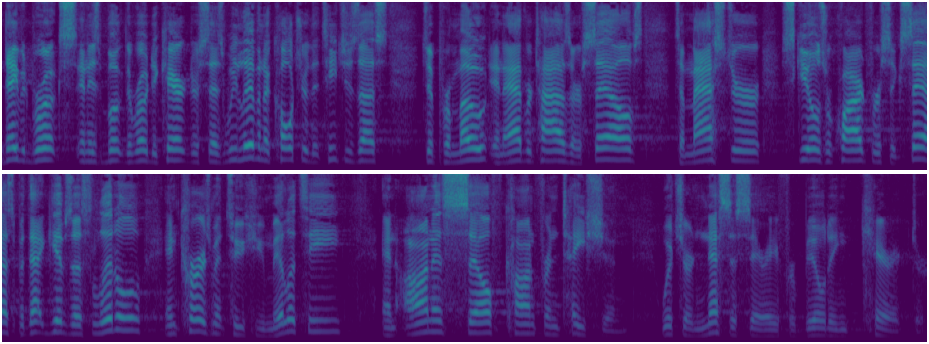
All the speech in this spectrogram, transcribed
David Brooks, in his book, The Road to Character, says We live in a culture that teaches us to promote and advertise ourselves, to master skills required for success, but that gives us little encouragement to humility and honest self confrontation, which are necessary for building character.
